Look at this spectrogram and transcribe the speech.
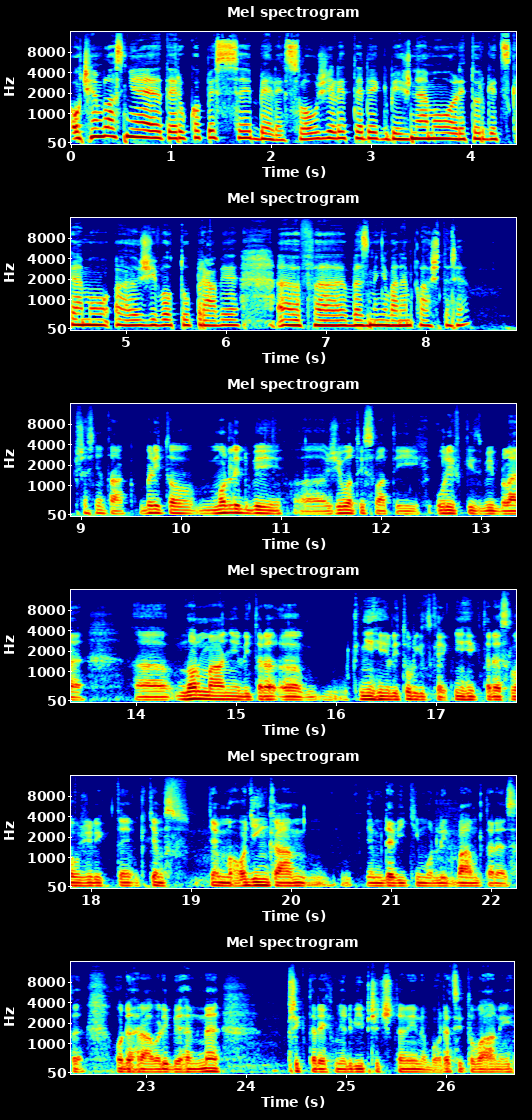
O čem vlastně ty rukopisy byly? Sloužily tedy k běžnému liturgickému životu právě v, ve zmiňovaném klášteře? Přesně tak. Byly to modlitby, životy svatých, úryvky z Bible, normální knihy, liturgické knihy, které sloužily k těm těm hodinkám, těm devíti modlitbám, které se odehrávaly během dne, při kterých měly být přečteny nebo recitovány,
